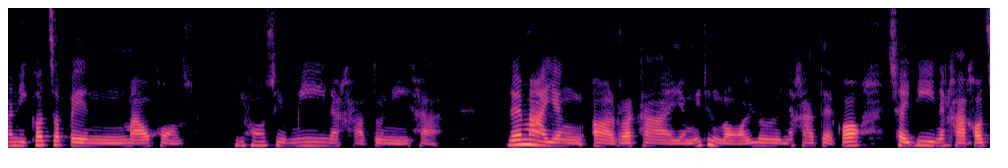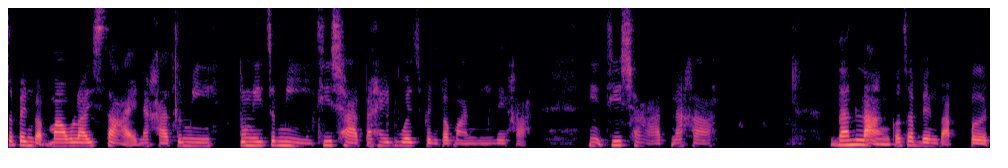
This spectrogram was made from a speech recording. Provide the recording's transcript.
อันนี้ก็จะเป็นเมาส์ของยี่ห้อเซลมี่นะคะ ตัวนี้ค่ะ ได้มาอย่างราคายังไม่ถึงร้อยเลยนะคะ แต่ก็ใช้ดีนะคะ เขาจะเป็นแบบเมาส์ไร้สายนะคะ จะมีตรงนี้จะมีที่ชาร์จมาให้ด้วยจะเป็นประมาณนี้เลยค่ะ นี่ที่ชาร์จนะคะ ด้านหลังก็จะเป็นแบบเปิด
